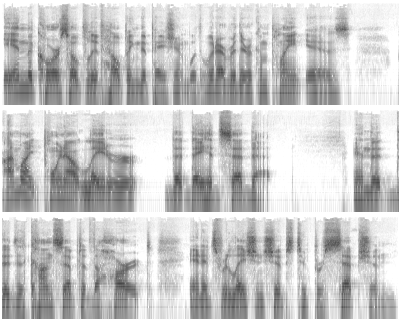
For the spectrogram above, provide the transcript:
in the course, hopefully, of helping the patient with whatever their complaint is, I might point out later that they had said that and that the, the, concept of the heart and its relationships to perception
